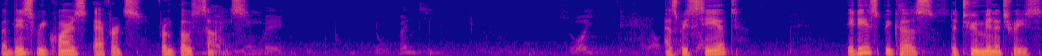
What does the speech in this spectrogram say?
But this requires efforts from both sides. As we see it, it is because the two militaries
